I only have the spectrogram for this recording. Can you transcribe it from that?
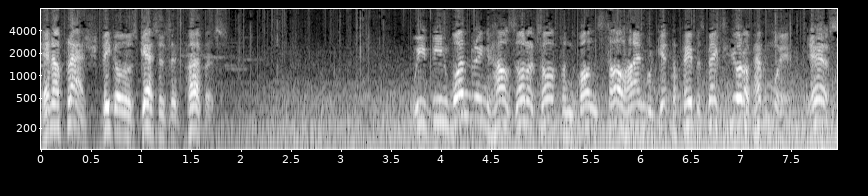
In a flash, Biggles guesses its purpose. We've been wondering how Zoratov and von Stahlheim would get the papers back to Europe, haven't we? Yes.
